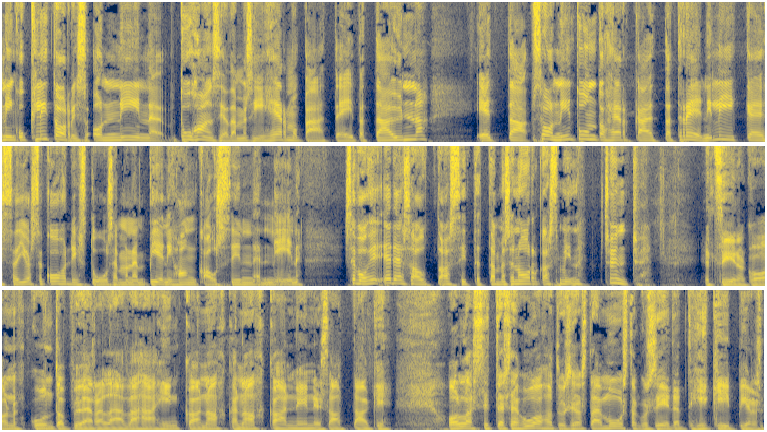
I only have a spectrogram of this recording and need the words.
niin kuin klitoris on niin tuhansia tämmöisiä hermopäätteitä täynnä, että se on niin tuntoherkkä, että treeniliikkeessä, jos se kohdistuu semmoinen pieni hankaus sinne, niin se voi edesauttaa sitten tämmöisen orgasmin syntyä. että siinä kun on kuntopyörällä ja vähän hinkkaa nahka nahkaan, niin, niin saattaakin olla sitten se huohotus jostain muusta kuin siitä, että hiki pirs,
